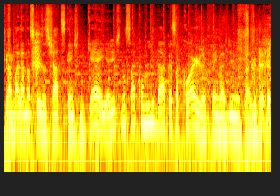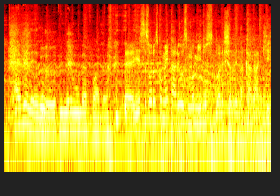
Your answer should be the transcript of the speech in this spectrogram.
trabalhar nas coisas chatas que a gente não quer e a gente não sabe como lidar com essa corja que tá invadindo o país. Aí beleza, o primeiro mundo é foda. É, e esses foram os comentários mamilos do Alexandre Nakagaki.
